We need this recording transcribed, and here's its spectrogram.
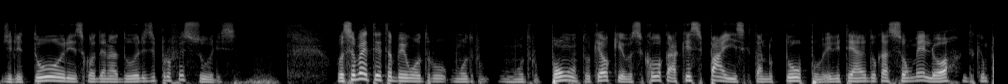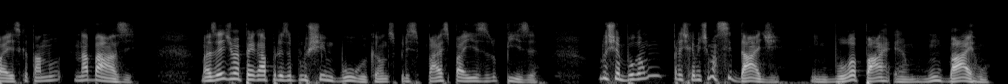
diretores, coordenadores e professores. Você vai ter também um outro, um outro, um outro ponto, que é o que? Você colocar que esse país que está no topo, ele tem a educação melhor do que um país que está na base. Mas a gente vai pegar, por exemplo, Luxemburgo, que é um dos principais países do PISA. Luxemburgo é um, praticamente uma cidade, em boa parte, é um bairro,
